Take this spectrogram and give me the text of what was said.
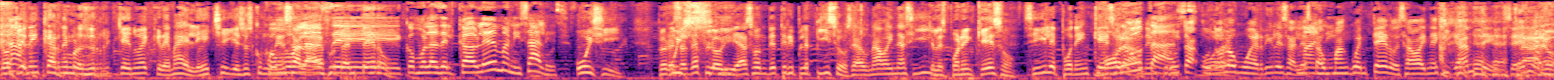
No tienen carne, pero eso es lleno de crema de leche y eso es como, una ensalada de fruta entero. como las del cable de Manizales. Uy, sí. Pero Uy, esas de sí. Florida son de triple piso, o sea, una vaina así. Que les ponen queso. Sí, le ponen queso, Mora. le ponen fruta. Uno Mora. lo muerde y le sale hasta un mango entero. Esa vaina es gigante, en serio. Claro,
